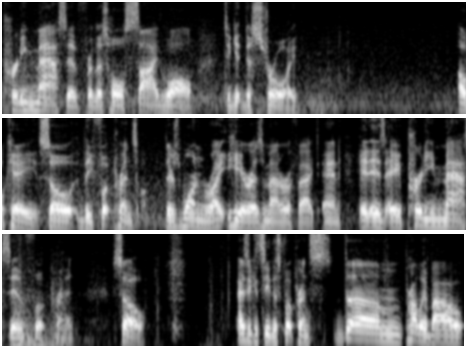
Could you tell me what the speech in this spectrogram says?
pretty massive for this whole side wall to get destroyed. Okay, so the footprints, there's one right here as a matter of fact, and it is a pretty massive footprint. So, as you can see, this footprint's um, probably about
